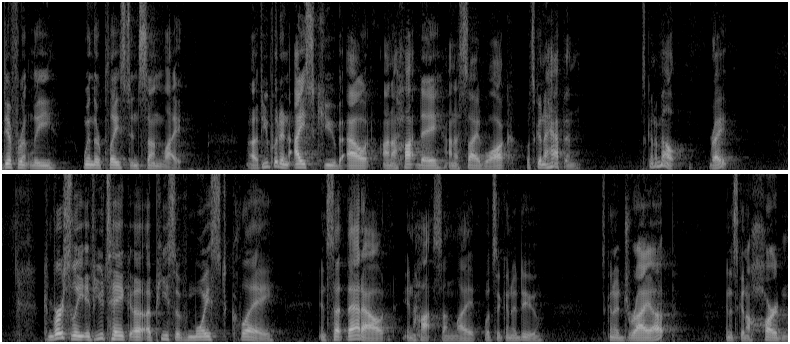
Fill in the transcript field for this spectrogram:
differently when they're placed in sunlight. Uh, if you put an ice cube out on a hot day on a sidewalk, what's going to happen? It's going to melt, right? Conversely, if you take a, a piece of moist clay and set that out in hot sunlight, what's it going to do? It's going to dry up and it's going to harden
